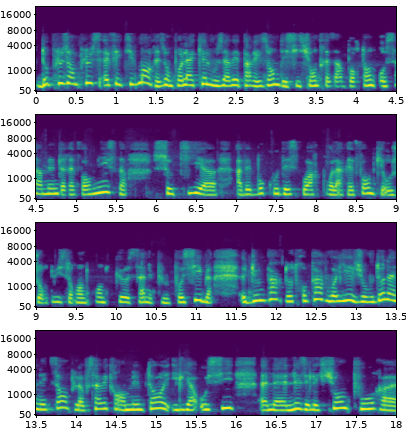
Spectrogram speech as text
De plus en plus, effectivement, raison pour laquelle vous avez par exemple des décisions très importantes au sein même des réformistes, ceux qui euh, avaient beaucoup d'espoir pour la réforme, qui aujourd'hui se rendent compte que ça n'est plus possible. D'une part, d'autre part, vous voyez, je vous donne un exemple. Vous savez qu'en même temps, il y a aussi euh, les, élections pour euh,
